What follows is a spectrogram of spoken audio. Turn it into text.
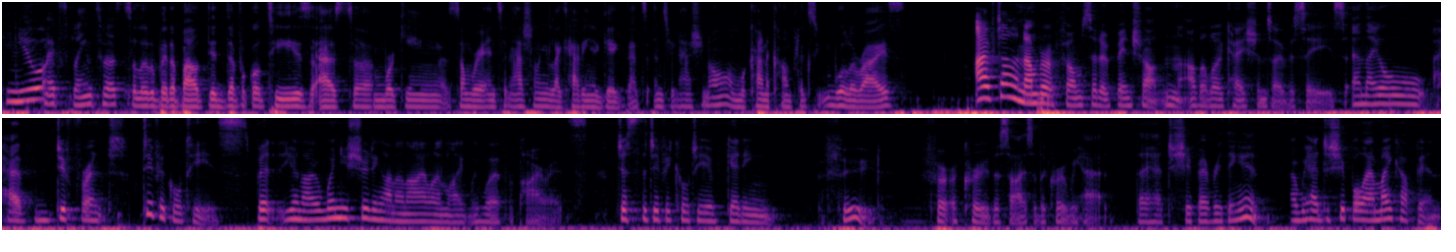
Can you explain to us a little bit about the difficulties as to working somewhere internationally, like having a gig that's international, and what kind of conflicts will arise? I've done a number of films that have been shot in other locations overseas, and they all have different difficulties. But, you know, when you're shooting on an island like we were for Pirates, just the difficulty of getting food for a crew the size of the crew we had. They had to ship everything in. And we had to ship all our makeup in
